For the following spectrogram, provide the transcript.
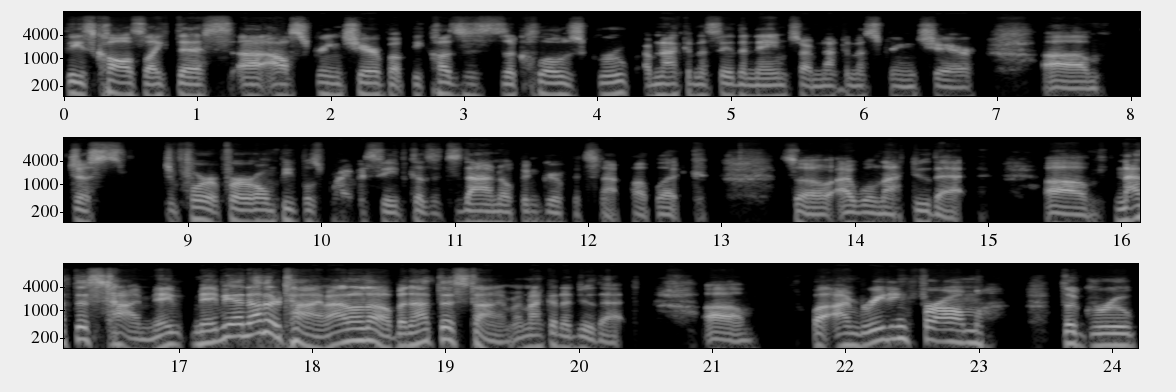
these calls like this. Uh, I'll screen share, but because this is a closed group, I'm not going to say the name, so I'm not going to screen share. Um just for for our own people's privacy because it's not an open group, it's not public. So I will not do that. Um, not this time. Maybe maybe another time. I don't know, but not this time. I'm not going to do that. Um, but I'm reading from the group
